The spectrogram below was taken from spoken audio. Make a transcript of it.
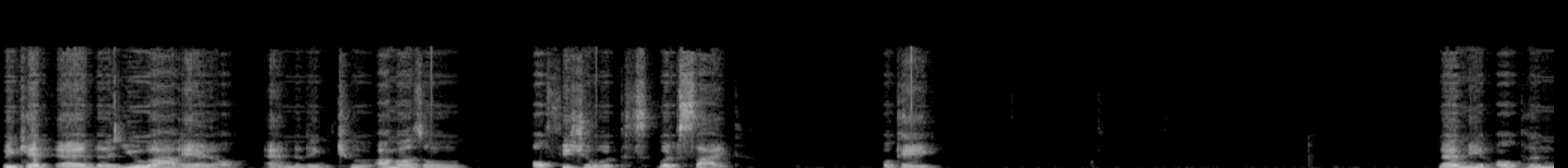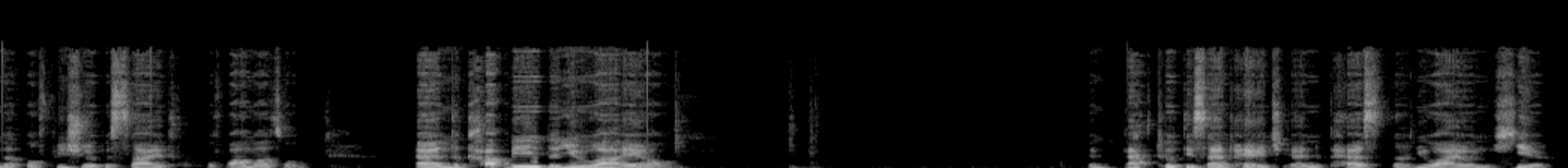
we can add a URL and link to Amazon official web website. Okay. Let me open the official website of Amazon and copy the URL. And back to design page and paste the URL in here.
